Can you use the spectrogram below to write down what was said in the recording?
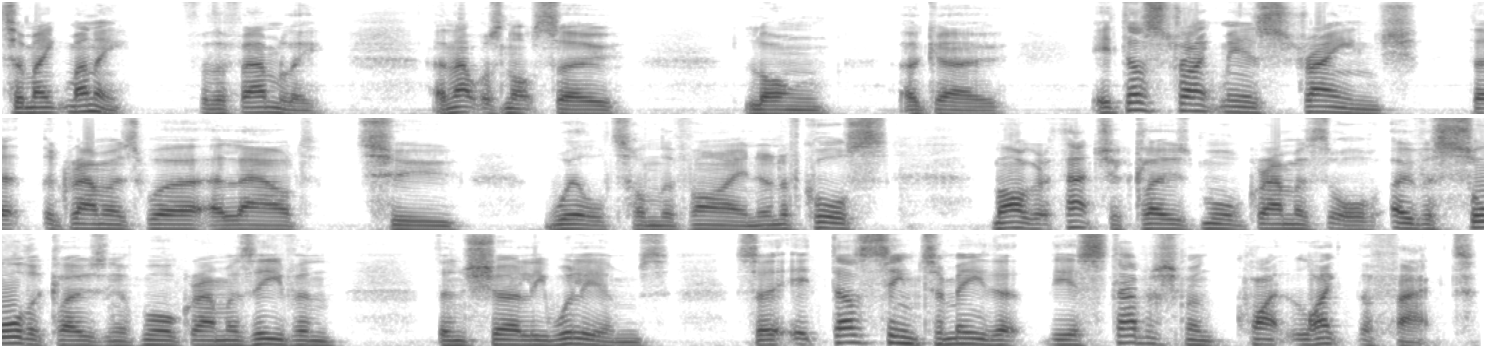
to make money for the family. And that was not so long ago. It does strike me as strange that the grammars were allowed to wilt on the vine. And of course, Margaret Thatcher closed more grammars or oversaw the closing of more grammars even than Shirley Williams. So it does seem to me that the establishment quite liked the fact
